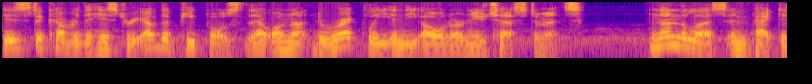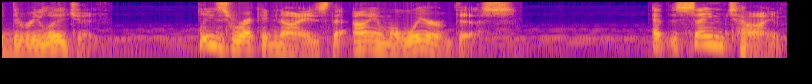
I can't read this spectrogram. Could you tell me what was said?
is to cover the history of the peoples that, while not directly in the Old or New Testaments, nonetheless impacted the religion. Please recognize that I am aware of this. At the same time,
